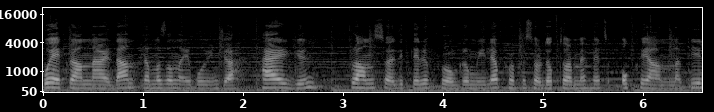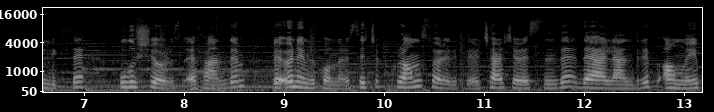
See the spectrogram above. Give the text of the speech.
Bu ekranlardan Ramazan ayı boyunca her gün Kur'an'ın söyledikleri programıyla Profesör Doktor Mehmet Okuyan'la birlikte buluşuyoruz efendim. Ve önemli konuları seçip Kur'an'ın söyledikleri çerçevesinde değerlendirip, anlayıp,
